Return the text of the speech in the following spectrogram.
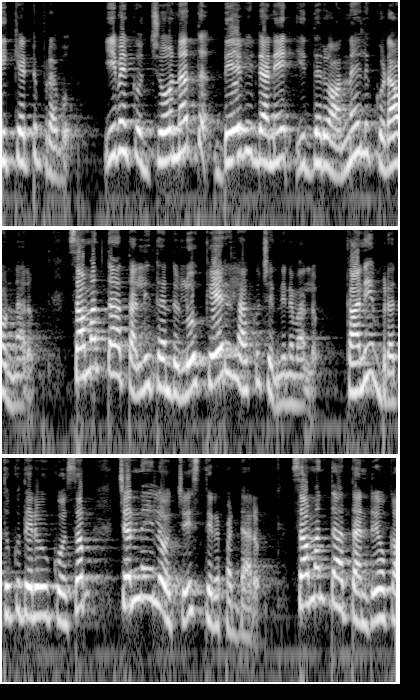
నికెట్ ప్రభు. ఈమెకు జోనత్ డేవిడ్ అనే ఇద్దరు అన్నయ్యలు కూడా ఉన్నారు. సమంత తల్లిదండ్రులు కేరళకు చెందినవాళ్ళు. కానీ బ్రతుకు తెరువు కోసం చెన్నైలో వచ్చి స్థిరపడ్డారు. సమంత తండ్రి ఒక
